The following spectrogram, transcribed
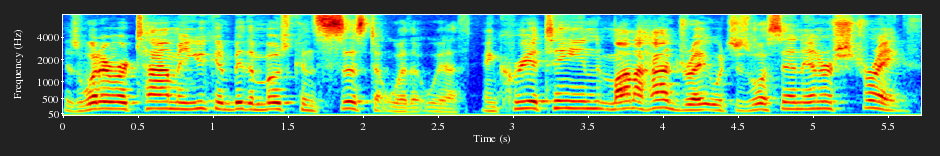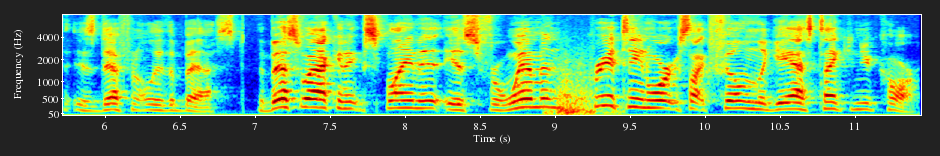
is whatever timing you can be the most consistent with it with. And creatine monohydrate, which is what's in inner strength, is definitely the best. The best way I can explain it is for women, creatine works like filling the gas tank in your car.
